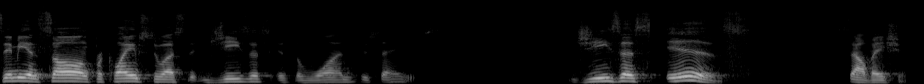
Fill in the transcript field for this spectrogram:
Simeon's song proclaims to us that Jesus is the one who saves. Jesus is salvation.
